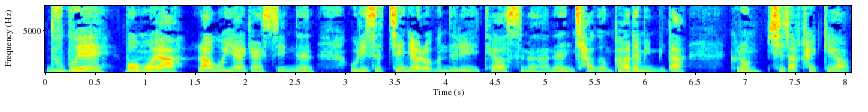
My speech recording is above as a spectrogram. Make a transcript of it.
누구의 뭐뭐야 라고 이야기할 수 있는 우리 스친 여러분들이 되었으면 하는 작은 바람입니다. 그럼 시작할게요.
